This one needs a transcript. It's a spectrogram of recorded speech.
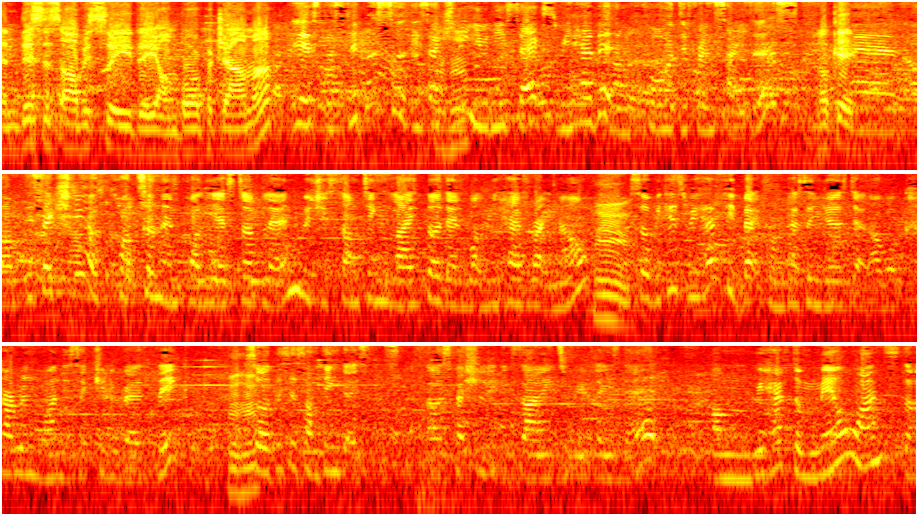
And this is obviously the onboard pajama. Yes, the slipper suit is actually unisex. We have it in four different sizes. Okay. And um, it's actually a cotton and polyester blend, which is something lighter than what we have right now. Hmm. So because we have feedback from passengers that our current one is actually very thick, Mm-hmm. so this is something that is uh, specially designed to replace that. Um, we have the male ones, the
